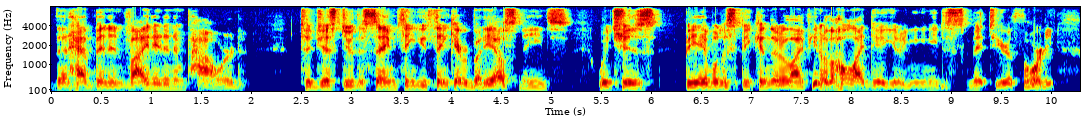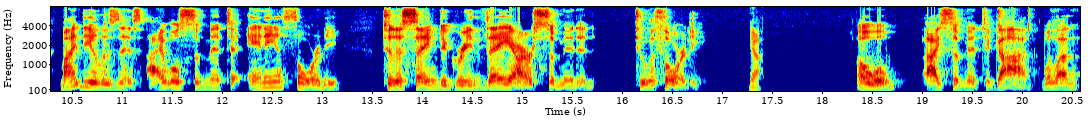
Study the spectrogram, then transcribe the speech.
that have been invited and empowered to just do the same thing you think everybody else needs which is be able to speak into their life. You know, the whole idea, you know, you need to submit to your authority. My deal is this I will submit to any authority to the same degree they are submitted to authority. Yeah. Oh, well, I submit to God. Well, I'm,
